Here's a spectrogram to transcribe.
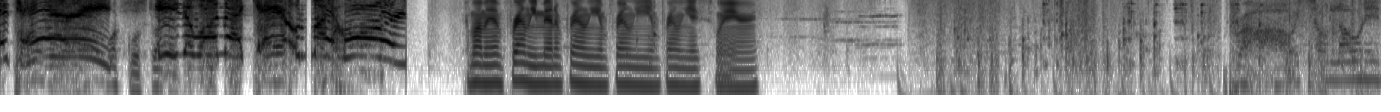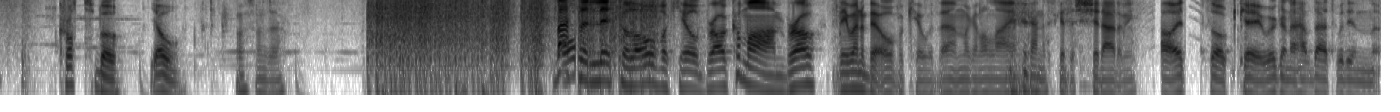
It's Harry! Fuck was He's the one that killed my horse! Come on, man. I'm friendly, man. I'm friendly. I'm friendly. I'm friendly. I swear. Bro, it's so loaded. Crossbow. Yo. What's one's there? That's a little overkill, bro. Come on, bro. They went a bit overkill with that. I'm not gonna lie. It kind of scared the shit out of me. Oh, it's okay. We're gonna have that within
